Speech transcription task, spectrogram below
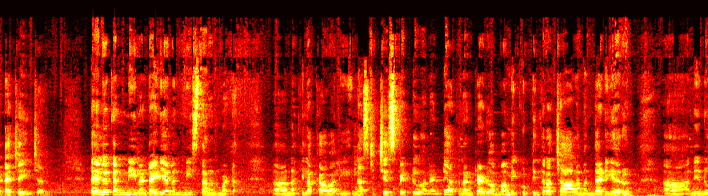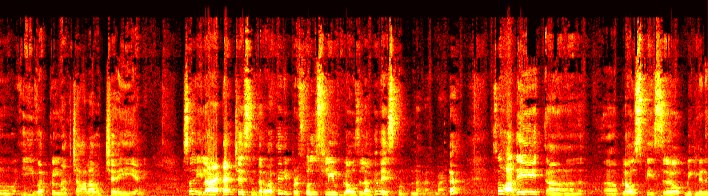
అటాచ్ చేయించాను. టైలర్కి అన్నీ ఇలాంటి ఐడియాలన్నీ ఇస్తానమాట నాకు ఇలా కావాలి ఇలా స్టిచ్ చేసి పెట్టు అని అంటే అతను అంటాడు అమ్మ మీకు కుట్టిన తర్వాత చాలా మంది అడిగారు నేను ఈ వర్కులు నాకు చాలా వచ్చాయి అని. సో ఇలా అటాచ్ చేసిన తర్వాత ఇది ఇప్పుడు ఫుల్ స్లీవ్ బ్లౌజ్ లాగా వేసుకుంటున్నాను అనమాట సో అదే బ్లౌజ్ పీస్లో మిగిలిన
